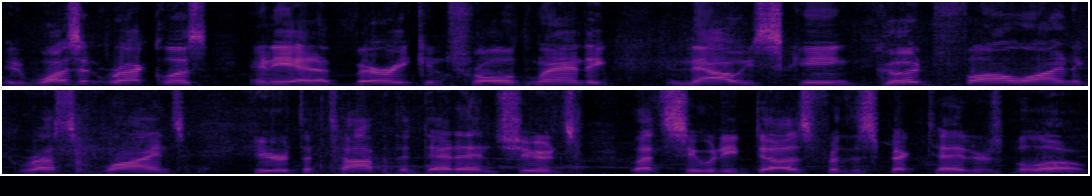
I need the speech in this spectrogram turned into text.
It wasn't reckless, and he had a very controlled landing, and now he's skiing good fall line, aggressive lines here at the top of the dead end chutes. Let's see what he does for the spectators below.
